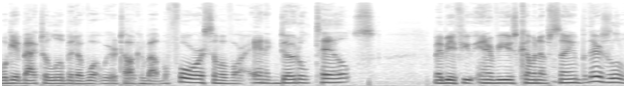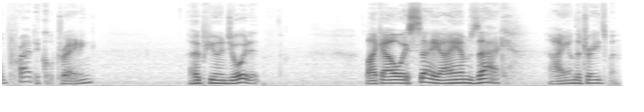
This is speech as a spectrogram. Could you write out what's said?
We'll get back to a little bit of what we were talking about before, some of our anecdotal tales, maybe a few interviews coming up soon, but there's a little practical training. I hope you enjoyed it. Like I always say, I am Zach. I am the tradesman.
